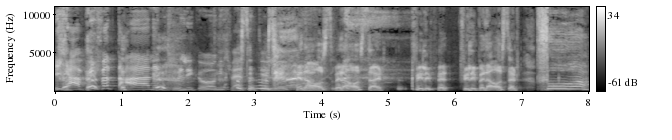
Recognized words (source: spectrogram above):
Ich habe mich vertan. Entschuldigung, ich weiß natürlich. Wenn er, aus, wenn er austeilt, Philipp, wenn- Philipp, wenn er austeilt, vor!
